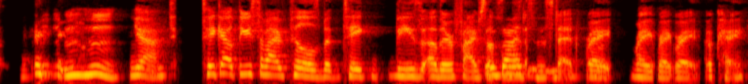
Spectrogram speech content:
mm-hmm. Yeah take out these five pills, but take these other five supplements exactly. instead. Right, right, right, right. Okay.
